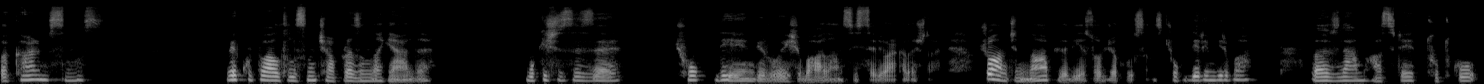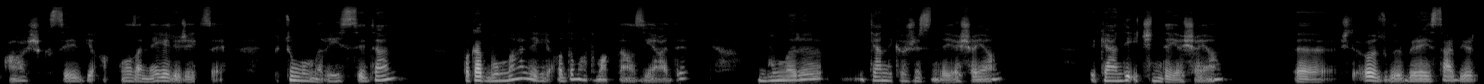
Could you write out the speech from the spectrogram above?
Bakar mısınız? Ve kupa altılısının çaprazında geldi. Bu kişi size çok derin bir ruh eşi bağlantısı hissediyor arkadaşlar. Şu an için ne yapıyor diye soracak olursanız çok derin bir bağ. Özlem, hasret, tutku, aşk, sevgi aklınıza ne gelecekse bütün bunları hisseden fakat bunlarla ilgili adım atmaktan ziyade bunları kendi köşesinde yaşayan kendi içinde yaşayan işte özgür, bireysel bir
